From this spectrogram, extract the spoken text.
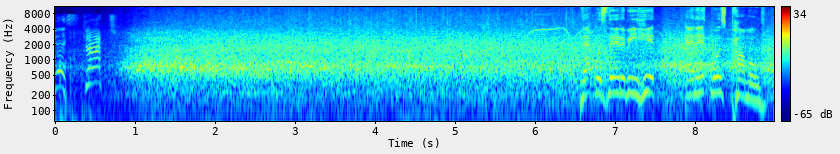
Yes. Catch. That was there to be hit, and it was pummeled.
